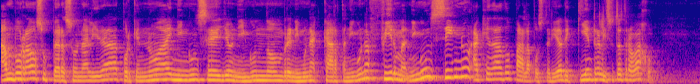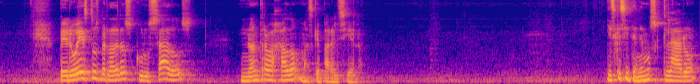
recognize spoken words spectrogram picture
han borrado su personalidad porque no hay ningún sello, ningún nombre, ninguna carta, ninguna firma, ningún signo ha quedado para la posteridad de quien realizó este trabajo. Pero estos verdaderos cruzados no han trabajado más que para el cielo. Y es que si tenemos claro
